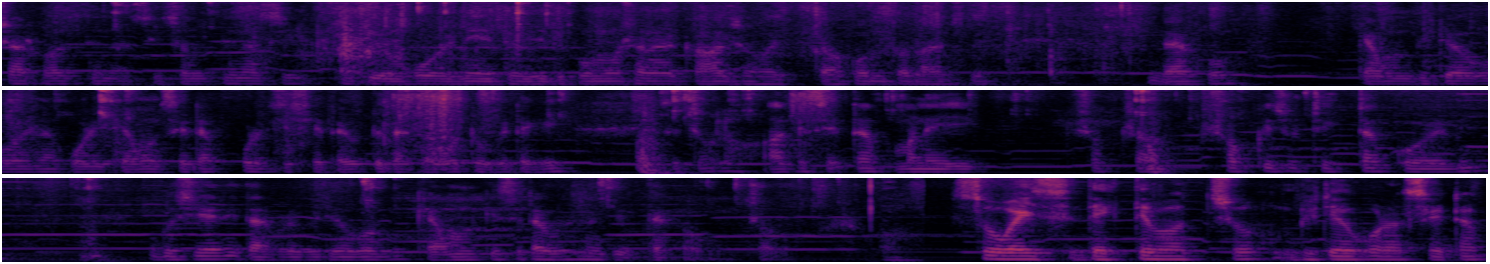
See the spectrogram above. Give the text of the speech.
চার পাঁচ দিন আছি চার দিন আছি ভিডিও করে নিয়ে তো যদি প্রমোশনের কাজ হয়, তখন তো লাগবে। দেখো কেমন ভিডিও করি না করি, কেমন সেট আপ করেছি সেটা একটু দেখাবো টুকিটাকি। তো চলো, আগে সেট আপ মানে এই সব সব কিছু ঠিকঠাক করে নিই, গুছিয়ে নিই, তারপরে ভিডিও করব। কেমন কি সেটা করব নাকি দেখাবো, চলো। সো গাইস দেখতে পাচ্ছ ভিডিও করা সেট আপ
